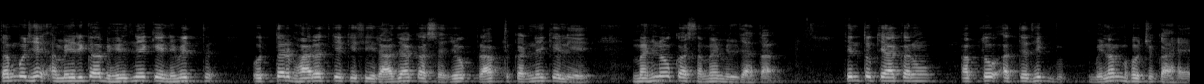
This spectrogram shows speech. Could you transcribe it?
तब मुझे अमेरिका भेजने के निमित्त उत्तर भारत के किसी राजा का सहयोग प्राप्त करने के लिए महीनों का समय मिल जाता। किंतु क्या करूँ? अब तो अत्यधिक विलम्ब हो चुका है।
